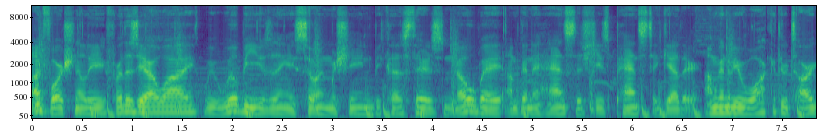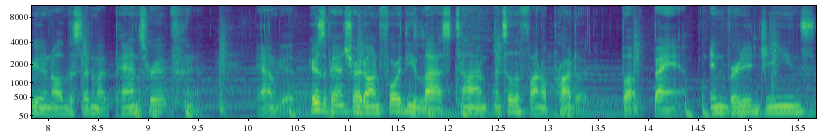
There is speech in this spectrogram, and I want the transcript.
Unfortunately, for this DIY, we will be using a sewing machine because there's no way I'm going to hand stitch these pants together. I'm going to be walking through Target and all of a sudden my pants rip? yeah, I'm good. Here's the pants tried on for the last time until the final product but bam, inverted jeans,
